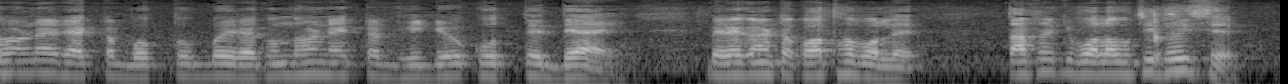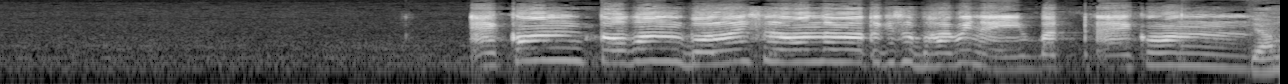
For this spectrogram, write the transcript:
ধরনের একটা বক্তব্য এরকম ধরনের একটা ভিডিও করতে দেয় এরকম একটা কথা বলে তা আপনার কি বলা উচিত হয়েছে? এখন তখন বলা হয়েছে তখন আমি অত কিছু ভাবি নাই বাট এখন কেন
